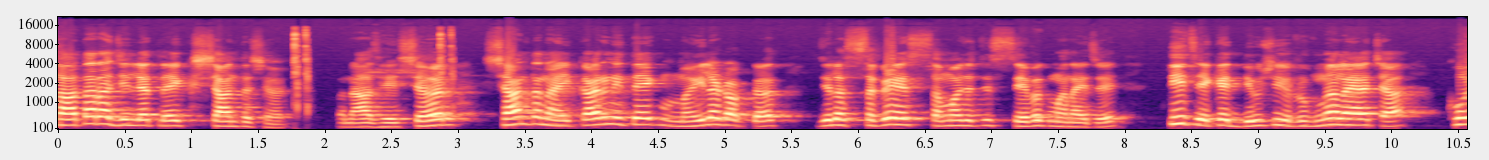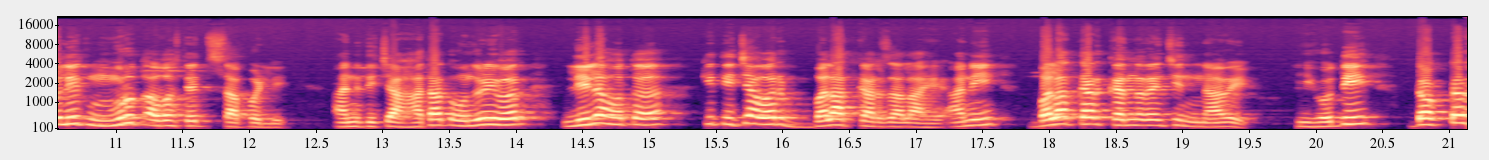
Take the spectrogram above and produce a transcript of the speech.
सातारा जिल्ह्यातलं एक शांत शहर. पण आज हे शहर शांत नाही कारण इथे एक महिला डॉक्टर जिला सगळे समाजाचे सेवक म्हणायचे तीच एके दिवशी रुग्णालयाच्या खोलीत मृत अवस्थेत सापडली. आणि तिच्या हातात ओंजळीवर लिहिलं होतं की तिच्यावर बलात्कार झाला आहे. आणि बलात्कार करणाऱ्यांची नावे ही होती डॉक्टर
